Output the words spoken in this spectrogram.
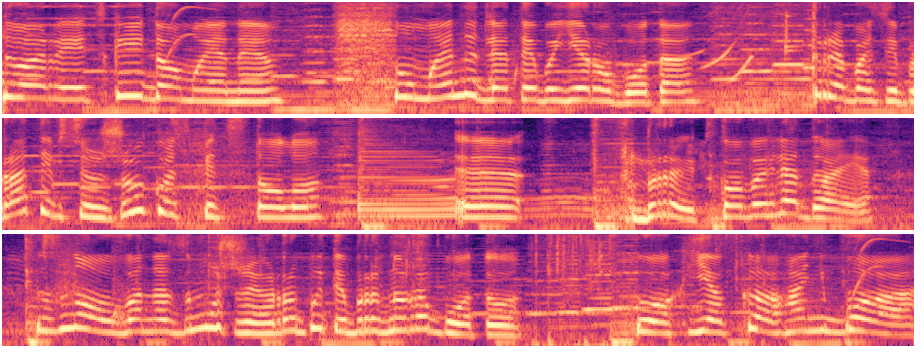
Дворецький до мене. У мене для тебе є робота. Треба зібрати всю жуйку з під столу. Е, бридко виглядає. Знову вона змушує робити брудну роботу. Ох, яка ганьба.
